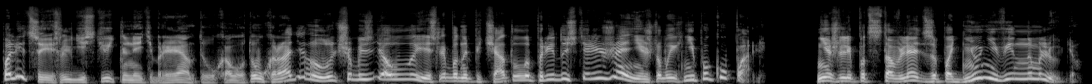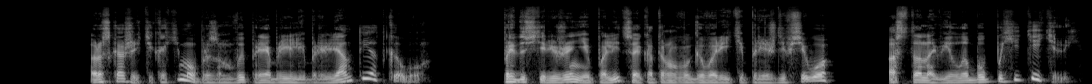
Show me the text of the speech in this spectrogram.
Полиция, если действительно эти бриллианты у кого-то украдены, лучше бы сделала, если бы напечатала предостережение, чтобы их не покупали, нежели подставлять западню невинным людям. Расскажите, каким образом вы приобрели бриллианты и от кого? Предостережение полиции, о котором вы говорите прежде всего, остановило бы похитителей,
